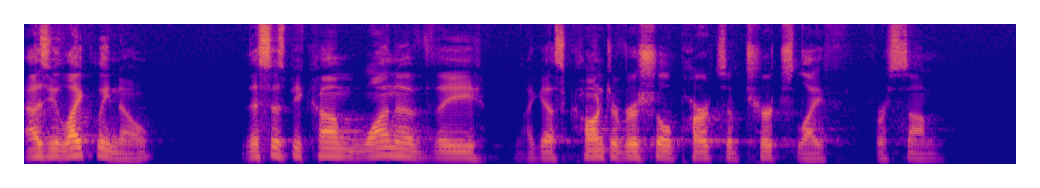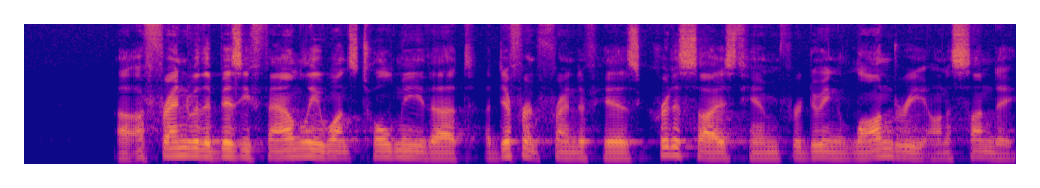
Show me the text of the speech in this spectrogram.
As you likely know, this has become one of the, I guess, controversial parts of church life for some. Uh, a friend with a busy family once told me that a different friend of his criticized him for doing laundry on a Sunday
